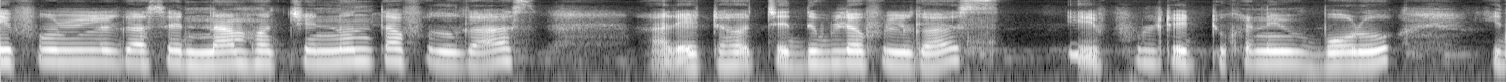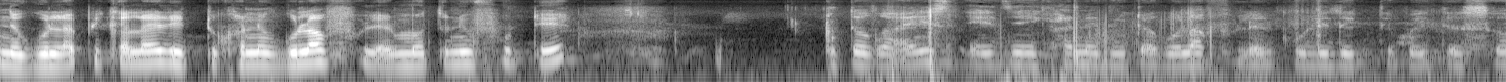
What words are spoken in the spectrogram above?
এই ফুল গাছের নাম হচ্ছে নোনতা ফুল গাছ, আর এটা হচ্ছে দুবলা ফুল গাছ। এই ফুলটা একটুখানি বড়, কিন্তু গোলাপি কালার একটুখানি গোলাপ ফুলের মতনই ফুটে। তো গাইস এই যে এখানে দুইটা গোলাপ ফুলের কুলি দেখতে পাইতেছো।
